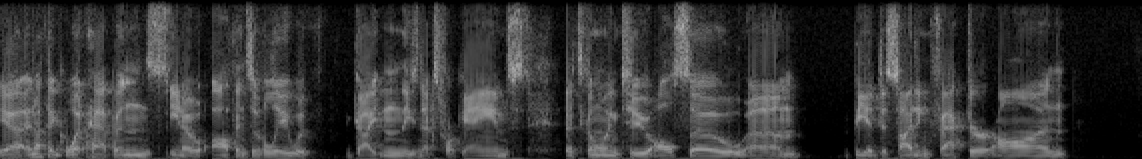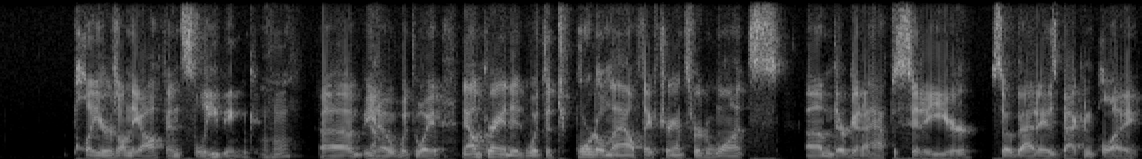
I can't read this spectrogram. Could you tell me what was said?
Yeah, and I think what happens, you know, offensively with Guiton these next four games, it's going to also um, be a deciding factor on players on the offense leaving. Mm-hmm. Um, you yeah. know, with the way now, granted, with the portal now, if they've transferred once, um, they're going to have to sit a year, so that is back in play.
